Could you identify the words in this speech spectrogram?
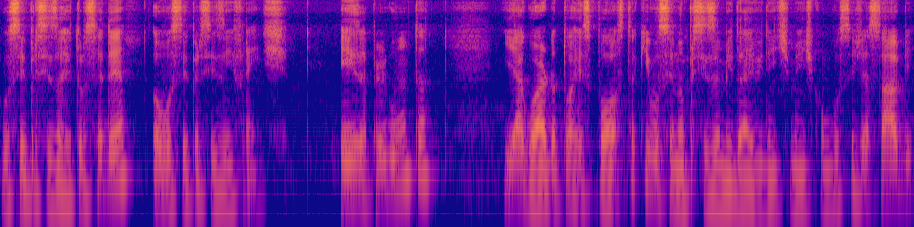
você precisa retroceder ou você precisa ir em frente? Eis a pergunta e aguardo a tua resposta, que você não precisa me dar, evidentemente, como você já sabe,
